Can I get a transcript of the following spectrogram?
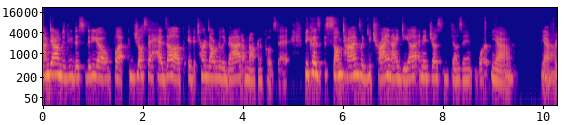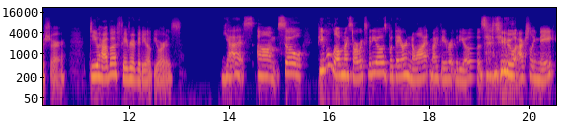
I'm down to do this video, but just a heads up, if it turns out really bad, I'm not going to post it. Because sometimes, like, you try an idea and it just doesn't work. Yeah. yeah. Yeah, for sure. Do you have a favorite video of yours? Yes. Um, so people love my Starbucks videos, but they are not my favorite videos to actually make.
